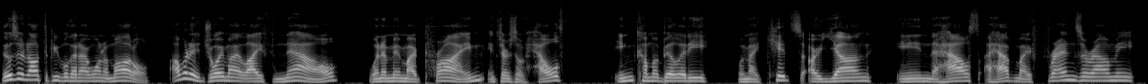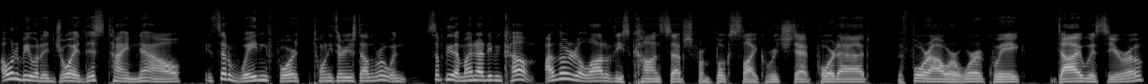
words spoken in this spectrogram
Those are not the people that I want to model. I want to enjoy my life now when I'm in my prime in terms of health, income ability, when my kids are young in the house, I have my friends around me. I want to be able to enjoy this time now instead of waiting for 20, 30 years down the road when something that might not even come. I learned a lot of these concepts from books like Rich Dad Poor Dad, The Four Hour Work Week, Die with Zero.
